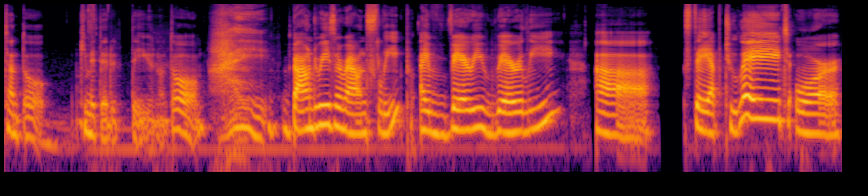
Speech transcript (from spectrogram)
ちゃんと 決めてるっていうのとはい。 boundaries around sleep I very rarely uh, stay up too late or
